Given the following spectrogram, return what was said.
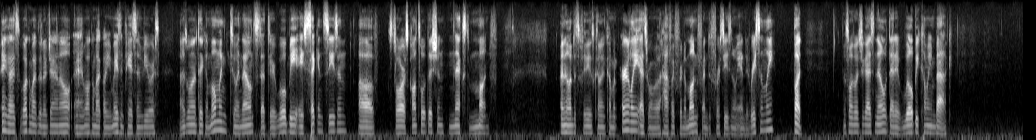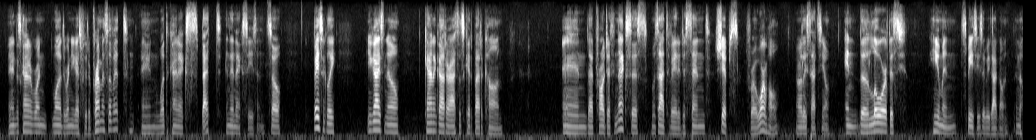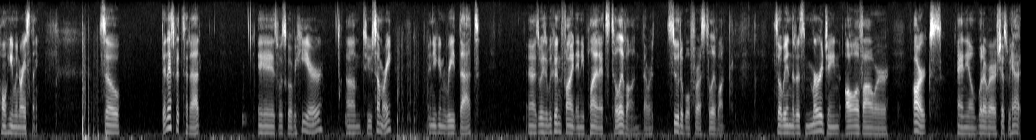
Hey guys, welcome back to the channel and welcome back all you amazing PSN viewers. I just want to take a moment to announce that there will be a second season of Stellaris Console Edition next month. I know this video is coming coming early as we're about halfway through the month and the first season we ended recently, but I just want to let you guys know that it will be coming back. And just kind of run, wanted to run you guys through the premise of it and what to kind of expect in the next season. So basically, you guys know kind of got our asses kicked by the Khan. And that Project Nexus was activated to send ships for a wormhole. Or at least that's, you know, in the lore of this human species that we got going. And the whole human race thing. So, the next bit to that is, let's go over here um, to summary. And you can read that. Uh, so we couldn't find any planets to live on that were suitable for us to live on. So we ended up merging all of our arcs and you know whatever ships we had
